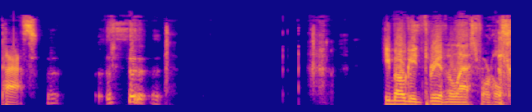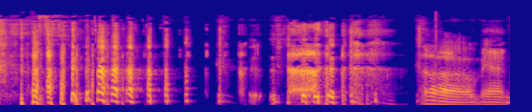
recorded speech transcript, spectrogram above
pass. He bogeyed three of the last four holes. oh man,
